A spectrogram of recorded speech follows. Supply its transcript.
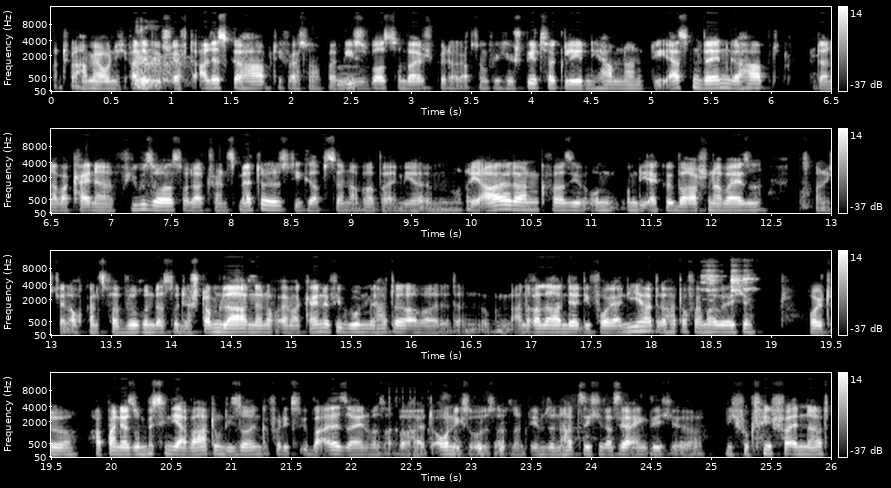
Manchmal haben ja auch nicht alle Geschäfte alles gehabt. Ich weiß noch, bei mhm. Beast Wars zum Beispiel, da gab es irgendwelche Spielzeugläden, die haben dann die ersten Wellen gehabt, dann aber keine Fusers oder Transmetals, die gab es dann aber bei mir im Real dann quasi um, um die Ecke überraschenderweise. Das fand ich dann auch ganz verwirrend, dass so der Stammladen dann auf einmal keine Figuren mehr hatte, aber dann irgendein anderer Laden, der die vorher nie hatte, hat auf einmal welche. Heute hat man ja so ein bisschen die Erwartung, die sollen gefälligst überall sein, was aber halt auch nicht so ist. Also in dem Sinne hat sich das ja eigentlich äh, nicht wirklich verändert.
